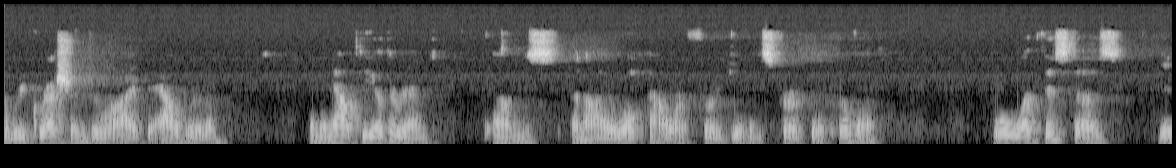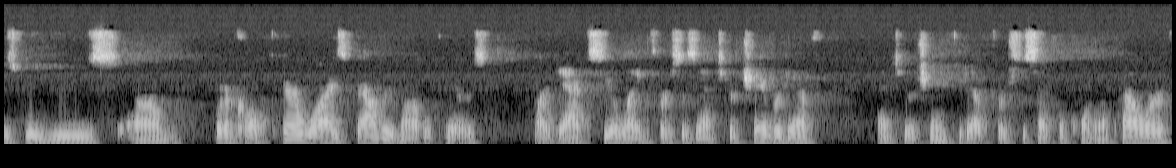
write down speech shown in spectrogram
a regression-derived algorithm, and then out the other end comes an IOL power for a given spherical equivalent. Well, what this does is we use um, what are called pairwise boundary model pairs, like axial length versus anterior chamber depth, anterior chamber depth versus central corneal power,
